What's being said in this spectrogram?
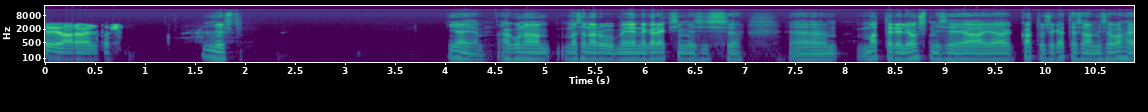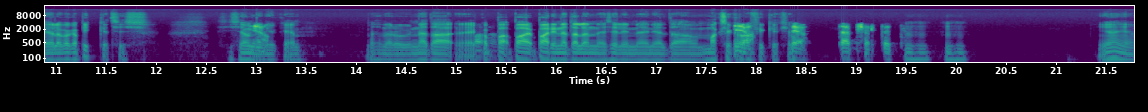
tööarveldus. just ja, ja, aga kuna ma saan aru, me enne ka rääkisime, siis äh, materjali ostmise ja, ja katuse kättesaamise vahe ei ole väga pikk, et siis, siis ongi niisugune, ma saan aru, nädal pa,, paar, paarinädalane selline nii-öelda maksegraafik, eks ju? jah, täpselt, et mm. -hmm. Ja, ja.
